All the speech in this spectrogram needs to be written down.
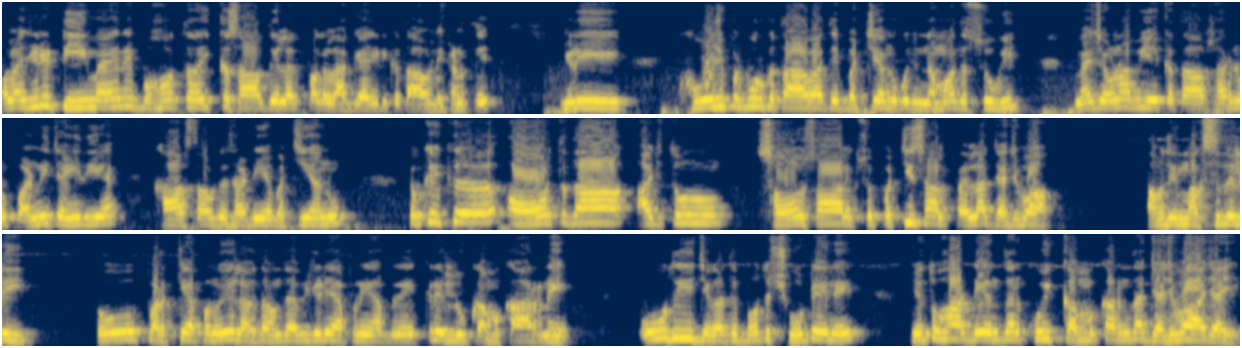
ਮਤਲਬ ਜਿਹੜੀ ਟੀਮ ਹੈ, ਇਹਨੇ ਬਹੁਤ ਇੱਕ ਸਾਲ ਦੇ ਲਗਭਗ ਲੱਗ ਗਿਆ ਜਿਹੜੀ ਕਿਤਾਬ ਲਿਖਣ ਤੇ। ਜਿਹੜੀ ਖੋਜ ਭਰਪੂਰ ਕਿਤਾਬ ਹੈ ਤੇ ਬੱਚਿਆਂ ਨੂੰ ਕੁਝ ਨਵਾਂ ਦੱਸੂਗੀ। ਮੈਂ ਚਾਹਣਾ ਵੀ ਇਹ ਕਿਤਾਬ ਸਾਰਿਆਂ ਨੂੰ ਪੜ੍ਹਨੀ ਚਾਹੀਦੀ ਹੈ, ਖਾਸ ਤੌਰ ਤੇ ਸਾਡੀਆਂ ਬੱਚੀਆਂ ਨੂੰ। ਕਿਉਂਕਿ ਇੱਕ ਔਰਤ ਦਾ ਅੱਜ ਤੋਂ 100 ਸਾਲ 125 ਸਾਲ ਪਹਿਲਾਂ ਜਜ਼ਬਾ ਆਪਦੇ ਮਕਸਦ ਲਈ ਉਹ ਪੜ੍ਹ ਕੇ ਆਪਾਂ ਨੂੰ ਇਹ ਲੱਗਦਾ ਹੁੰਦਾ ਵੀ ਜਿਹੜੇ ਆਪਣੇ ਆਪਣੇ ਘਰੇਲੂ ਕੰਮਕਾਰ ਨੇ, ਉਹਦੀ ਜਗ੍ਹਾ ਤੇ ਬਹੁਤ ਛੋਟੇ ਨੇ। ਜੇ ਤੁਹਾਡੇ ਅੰਦਰ ਕੋਈ ਕੰਮ ਕਰਨ ਦਾ ਜਜ਼ਬਾ ਆ ਜਾਏ,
